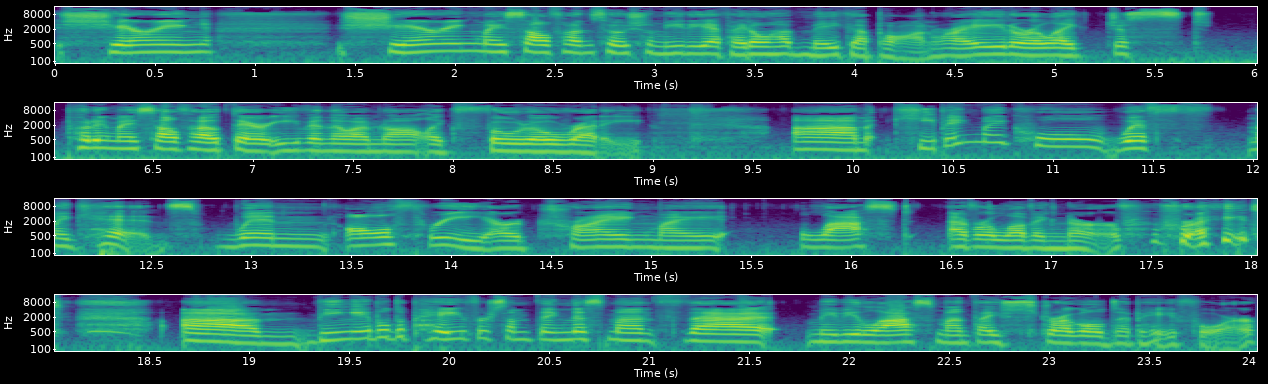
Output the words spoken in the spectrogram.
sharing sharing myself on social media if I don't have makeup on, right? Or like just putting myself out there even though I'm not like photo ready. Um, keeping my cool with my kids when all three are trying my last ever loving nerve, right? Um, being able to pay for something this month that maybe last month I struggled to pay for.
